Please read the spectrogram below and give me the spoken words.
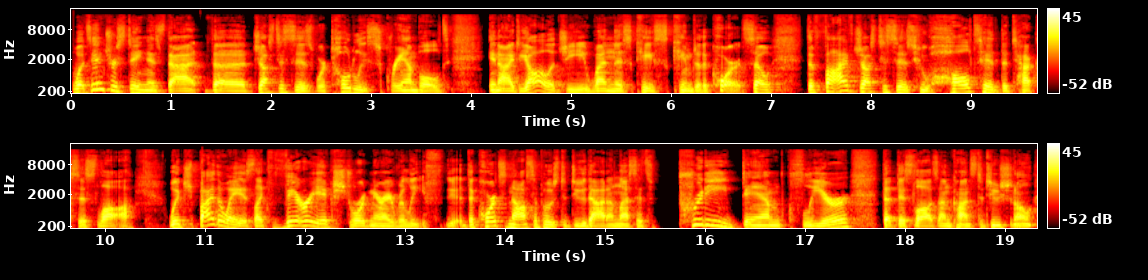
What's interesting is that the justices were totally scrambled in ideology when this case came to the court. So the five justices who halted the Texas law, which by the way is like very extraordinary relief. The court's not supposed to do that unless it's pretty damn clear that this law is unconstitutional.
